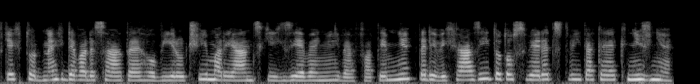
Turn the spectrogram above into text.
V těchto dnech 90. výročí mariánských zjevení ve Fatimě tedy vychází toto svědectví také knižně.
